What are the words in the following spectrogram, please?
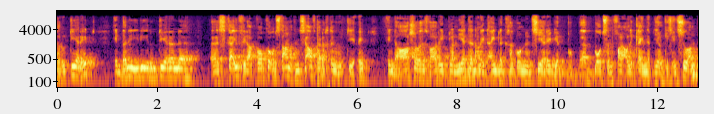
geroteer het en binne hierdie roterende uh skuif het daar kolke ontstaan wat in dieselfde rigting roteer het en daarso is waar die planete dan uiteindelik gekondenseer het deur botsing van al die kleiner deeltjies en so aan.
